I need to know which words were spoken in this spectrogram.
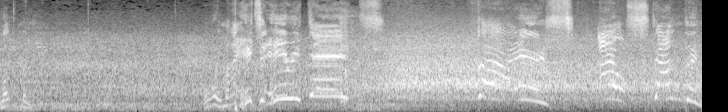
Lookman. Oh, he might hit it here. He did! That is outstanding!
